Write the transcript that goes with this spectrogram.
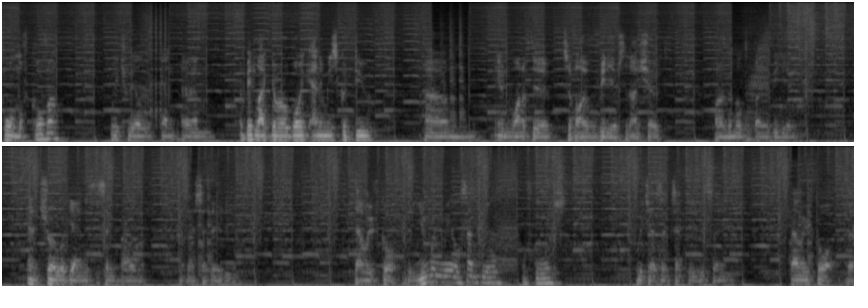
form of cover, which will, can, um, a bit like the robotic enemies could do um, in one of the survival videos that I showed, one of the multiplayer videos. And throw again is the same power as I said earlier. Then we've got the human male sentinel, of course, which has exactly the same. Then we've got the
